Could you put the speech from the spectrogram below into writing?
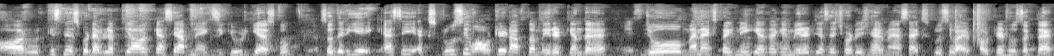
और किसने इसको डेवलप किया और कैसे आपने एग्जीक्यूट किया इसको? सो so दैट ये ऐसी एक्सक्लूसिव आउटलेट आपका मेरठ के अंदर है जो मैंने एक्सपेक्ट नहीं किया था कि मेरठ जैसे छोटे शहर में ऐसा एक्सक्लूसिव आउटलेट हो सकता है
